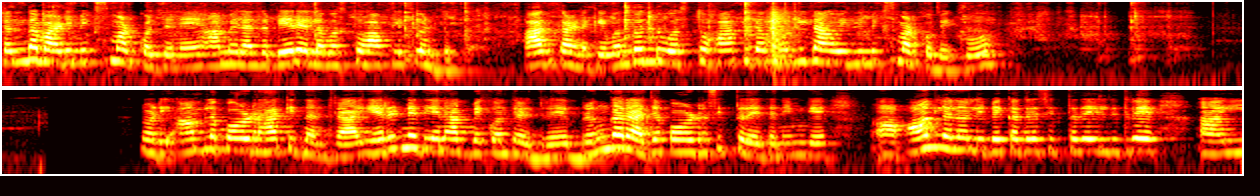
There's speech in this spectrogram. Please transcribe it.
ಚಂದ ಮಾಡಿ ಮಿಕ್ಸ್ ಮಾಡ್ಕೊಳ್ತೇನೆ. ಆಮೇಲೆ ಅಂದರೆ ಬೇರೆ ಎಲ್ಲ ವಸ್ತು ಹಾಕಲಿಕ್ಕೆ ಉಂಟು. ಆದ ಕಾರಣಕ್ಕೆ ಒಂದೊಂದು ವಸ್ತು ಹಾಕಿದ ಕೂಡಲೇ ನಾವು ಇಲ್ಲಿ ಮಿಕ್ಸ್ ಮಾಡ್ಕೋಬೇಕು. ನೋಡಿ, ಆಮ್ಲ ಪೌಡರ್ ಹಾಕಿದ ನಂತರ ಎರಡನೇದು ಏನು ಹಾಕಬೇಕು ಅಂತ ಹೇಳಿದ್ರೆ ಭೃಂಗರಾಜ ಪೌಡರ್ ಸಿಗ್ತದೆ ಆಯಿತಾ ನಿಮಗೆ? ಆನ್ಲೈನಲ್ಲಿ ಬೇಕಾದರೆ ಸಿಗ್ತದೆ ಇಲ್ಲದಿದ್ದರೆ ಈ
